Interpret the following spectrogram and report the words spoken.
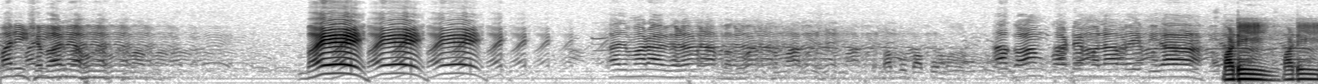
મારી સભાને હું ભાઈ આજ મારા વેળાના ભગવાન ખમા કરશે. આ ગામ કોટે મલાભાઈ બીરા મડી મડી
